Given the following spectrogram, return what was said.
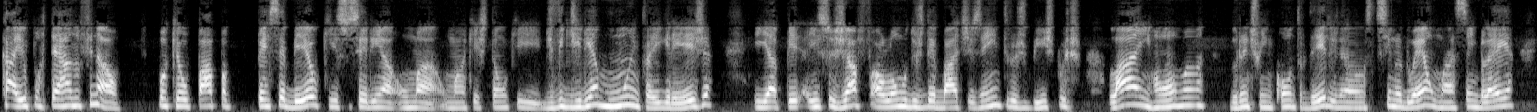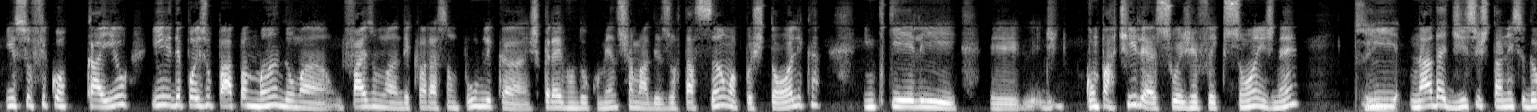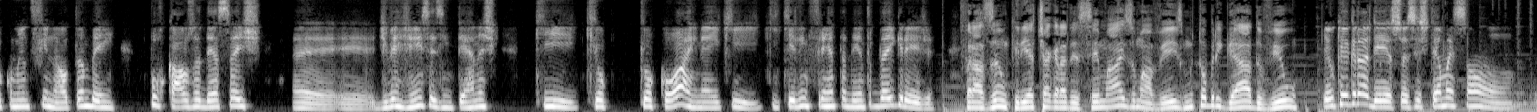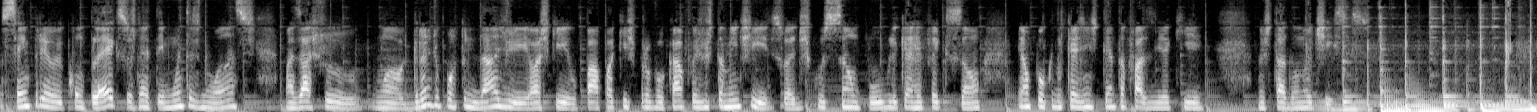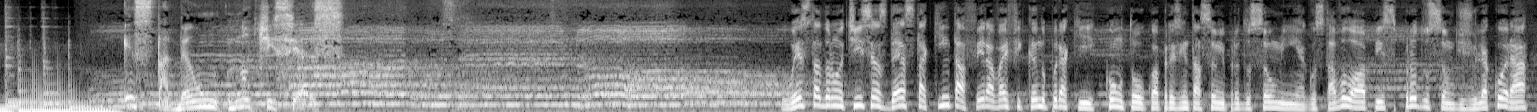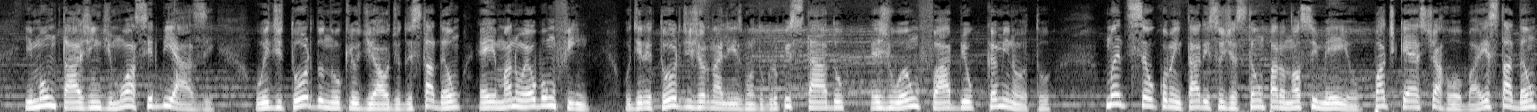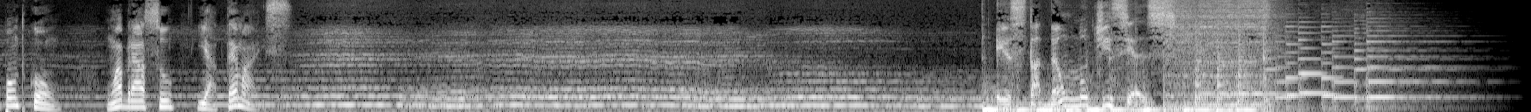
caiu por terra no final, porque o Papa percebeu que isso seria uma, uma questão que dividiria muito a igreja, e a, isso já ao longo dos debates entre os bispos lá em Roma, durante o encontro dele, né, o sínodo é uma assembleia, isso ficou caiu e depois o Papa manda uma faz uma declaração pública, escreve um documento chamado Exortação Apostólica, em que ele eh, compartilha as suas reflexões, né? Sim. E nada disso está nesse documento final também, por causa dessas eh, eh, divergências internas que, que que ocorrem né, e que, que, que, ele enfrenta dentro da igreja. Frazão, queria te agradecer mais uma vez. Muito obrigado, viu? Eu que agradeço. Esses temas são sempre complexos, né? Tem muitas nuances, mas acho uma grande oportunidade. Eu acho que o Papa quis provocar foi justamente isso: a discussão pública, a reflexão. É um pouco do que a gente tenta fazer aqui no Estadão Notícias. Estadão Notícias. O Estadão Notícias desta quinta-feira vai ficando por aqui. Contou com apresentação e produção minha, Gustavo Lopes, produção de Júlia Corá e montagem de Moacir Biasi. O editor do núcleo de áudio do Estadão é Emanuel Bonfim. O diretor de jornalismo do Grupo Estado é João Fábio Caminoto. Mande seu comentário e sugestão para o nosso e-mail podcast@estadão.com. Um abraço e até mais. Estadão Notícias.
